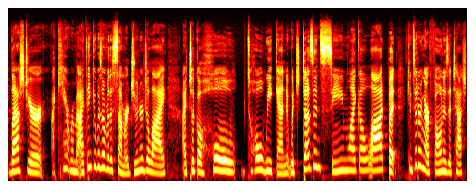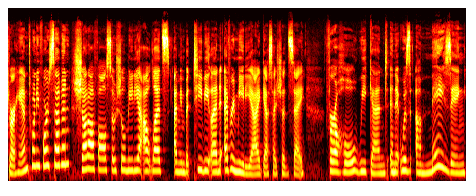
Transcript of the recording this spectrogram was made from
Last year, I can't remember, I think it was over the summer, June or July, I took a whole whole weekend, which doesn't seem like a lot, but considering our phone is attached to our hand 24/7, shut off all social media outlets, I mean, but TV and every media, I guess I should say, for a whole weekend, and it was amazing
